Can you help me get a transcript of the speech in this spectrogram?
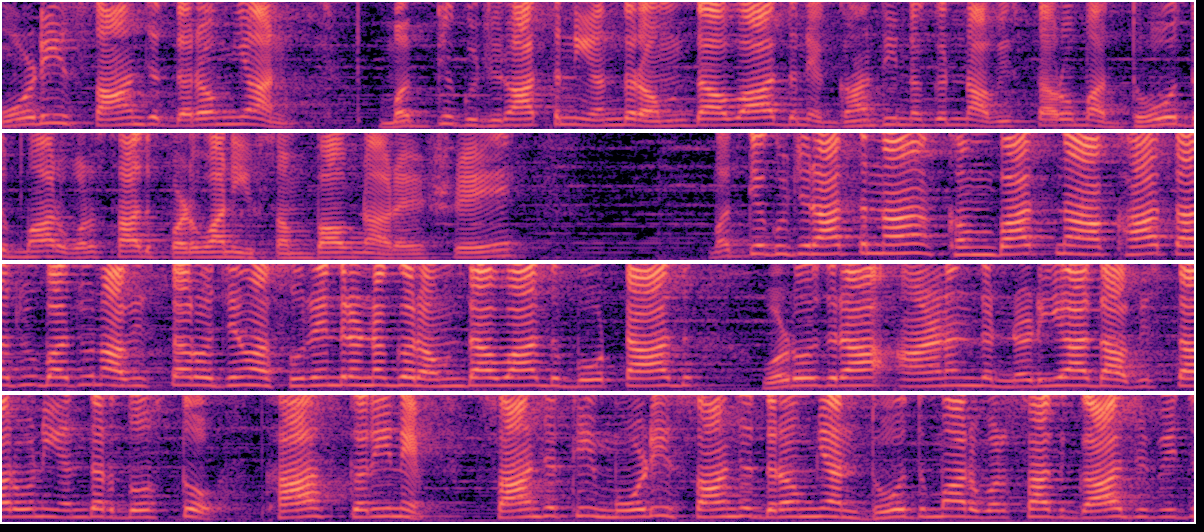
મોડી સાંજ દરમિયાન મધ્ય ગુજરાતની અંદર અમદાવાદ અને ગાંધીનગરના વિસ્તારોમાં ધોધમાર વરસાદ પડવાની સંભાવના રહેશે. મધ્ય ગુજરાતના ખંભાતના અખાત આજુબાજુના વિસ્તારો જેમાં સુરેન્દ્રનગર, અમદાવાદ, બોટાદ, વડોદરા, આણંદ, નડિયાદ આ વિસ્તારોની અંદર દોસ્તો, ખાસ કરીને સાંજથી મોડી સાંજ દરમિયાન ધોધમાર વરસાદ ગાજવીજ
